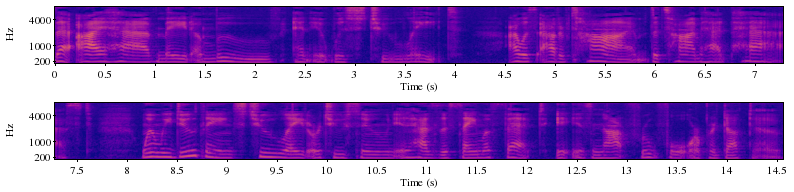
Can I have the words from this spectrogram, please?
that I have made a move and it was too late. I was out of time. The time had passed. When we do things too late or too soon, it has the same effect. It is not fruitful or productive.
